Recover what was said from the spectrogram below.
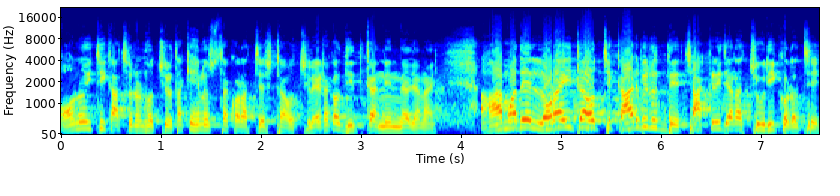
অনৈতিক আচরণ হচ্ছিল, তাকে হেনস্থা করার চেষ্টা হচ্ছিল। এটাকেও ধিৎকার নিন্দা জানায়। আমাদের লড়াইটা হচ্ছে কার বিরুদ্ধে? চাকরি যারা চুরি করেছে।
